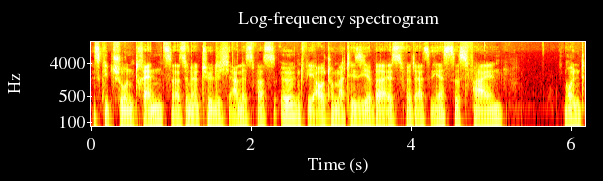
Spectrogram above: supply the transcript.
es gibt schon Trends. Also natürlich alles, was irgendwie automatisierbar ist, wird als erstes fallen. Und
